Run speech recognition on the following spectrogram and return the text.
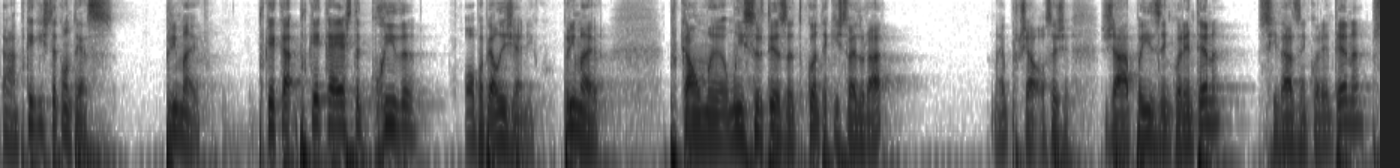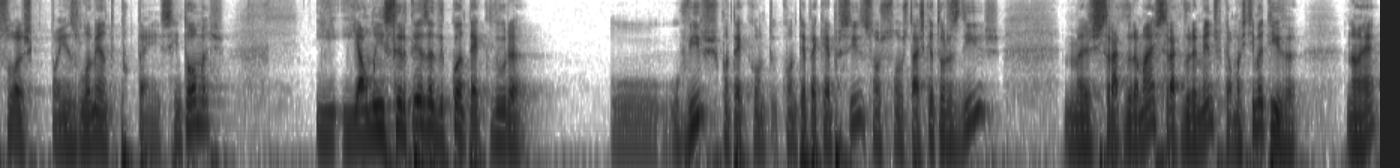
Ah, porque é que isto acontece? Primeiro, porque é que há, porque é que há esta corrida ao papel higiênico? Primeiro, porque há uma, uma incerteza de quanto é que isto vai durar. É? porque já, ou seja, já há países em quarentena, cidades em quarentena, pessoas que estão em isolamento porque têm sintomas, e, e há uma incerteza de quanto é que dura o, o vírus, quanto, é, quanto, quanto tempo é que é preciso, são, são os tais 14 dias, mas será que dura mais, será que dura menos, porque é uma estimativa, não é?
